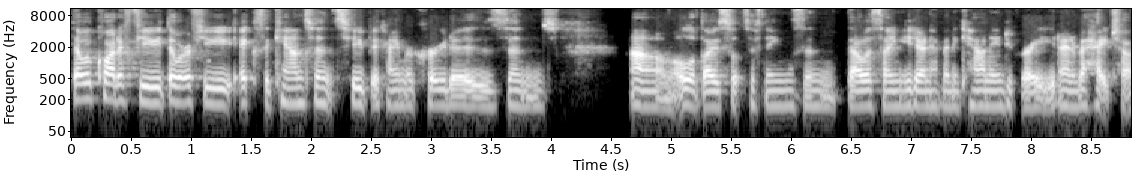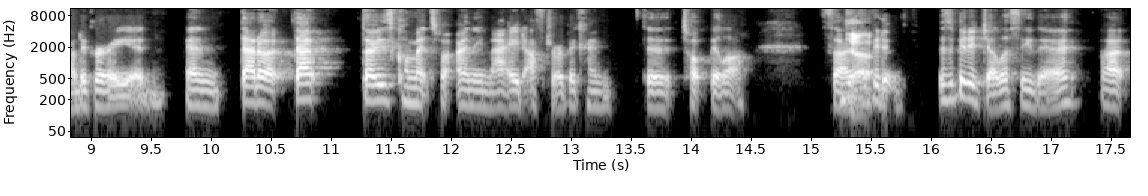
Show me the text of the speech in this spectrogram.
there were quite a few. There were a few ex accountants who became recruiters and um, all of those sorts of things. And they were saying you don't have an accounting degree, you don't have a HR degree, and and that uh, that those comments were only made after I became the top biller. So yeah. a bit of there's a bit of jealousy there, but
